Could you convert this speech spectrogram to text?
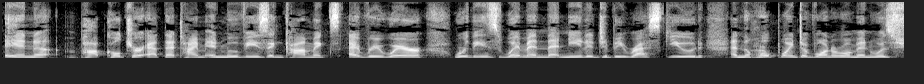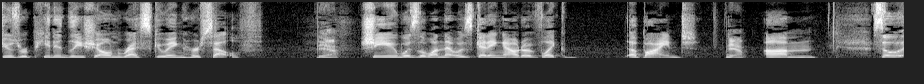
in pop culture at that time in movies and comics everywhere were these women that needed to be rescued. And the whole point of wonder woman was she was repeatedly shown rescuing herself Yeah. she was the one that was getting out of like a bind. Yeah. Um so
